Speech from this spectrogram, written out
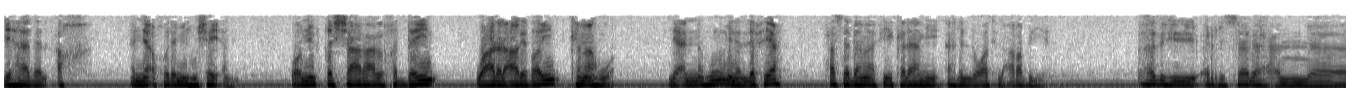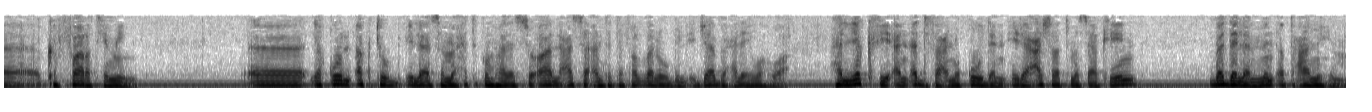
لهذا الأخ أن يأخذ منه شيئا وأن يبقي الشعر على الخدين وعلى العارضين كما هو لأنه من اللحية حسب ما في كلام أهل اللغة العربية. هذه الرسالة عن كفارة يمين. يقول أكتب إلى سماحتكم هذا السؤال عسى أن تتفضلوا بالإجابة عليه وهو هل يكفي أن أدفع نقودا إلى عشرة مساكين؟ بدلا من إطعامهم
